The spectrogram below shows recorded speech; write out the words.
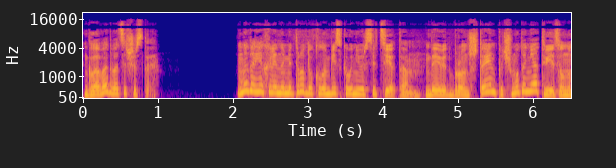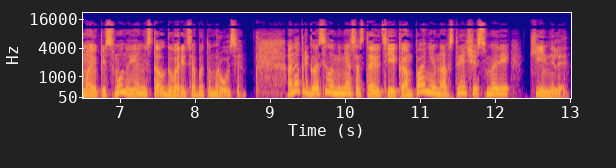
Глава 26. Мы доехали на метро до Колумбийского университета. Дэвид Бронштейн почему-то не ответил на мое письмо, но я не стал говорить об этом Розе. Она пригласила меня составить ей компанию на встрече с Мэри Киннелли,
